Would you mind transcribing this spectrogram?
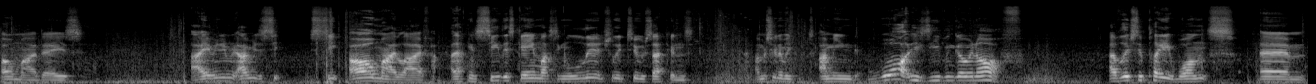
Oh my days. I haven't even... I haven't see, see... Oh my life. I can see this game lasting literally two seconds. I'm just going to be... I mean, what is even going off? I've literally played it once. Um,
